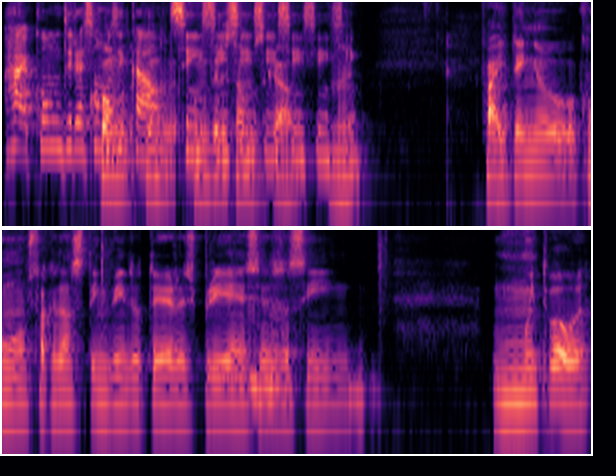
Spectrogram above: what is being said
Ah, como direção Como- musical. como- sim, como sim, direção sim, musical, sim, sim, sim, não é? sim. Pá, e tenho, com o Stock Dance tenho vindo a ter experiências Uhum. assim muito boas.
